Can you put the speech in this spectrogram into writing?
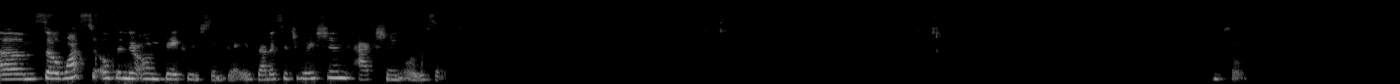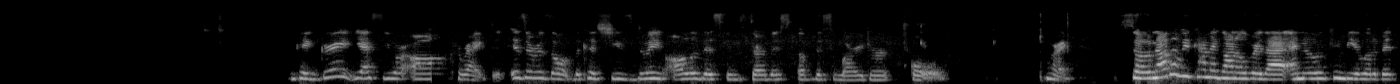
Um, so wants to open their own bakery someday. Is that a situation, action, or result? Result. Okay, great. Yes, you are all correct. It is a result because she's doing all of this in service of this larger goal. All right. So now that we've kind of gone over that, I know it can be a little bit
